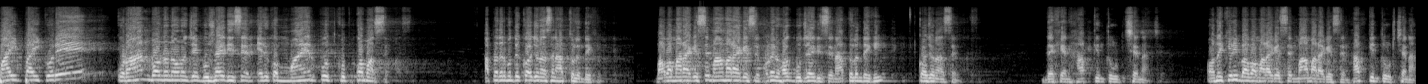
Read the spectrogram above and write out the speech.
পাই পাই করে কোরআন বর্ণনা অনুযায়ী বুঝাই দিয়েছেন এরকম মায়ের পুত খুব কম আছে। আপনাদের মধ্যে কজন আছেন? হাত দেখি। বাবা মারা গেছে, মা মারা গেছে, বোনের হক বুঝাই দিচ্ছেন হাত দেখি, কজন আছেন? দেখেন, হাত কিন্তু উঠছে না। অনেকেরই বাবা মারা গেছেন, মা মারা গেছেন, হাত কিন্তু উঠছে না।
